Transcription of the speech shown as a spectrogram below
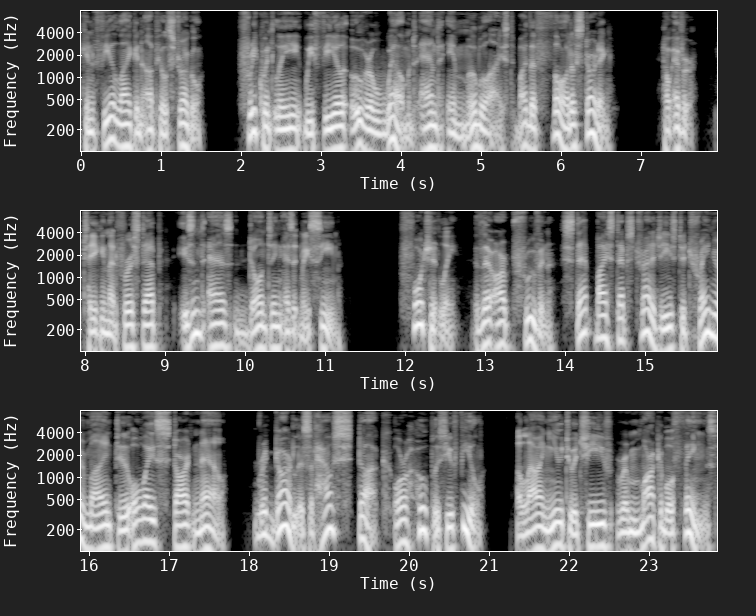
can feel like an uphill struggle. Frequently, we feel overwhelmed and immobilized by the thought of starting. However, taking that first step isn't as daunting as it may seem. Fortunately, there are proven step-by-step strategies to train your mind to always start now, regardless of how stuck or hopeless you feel allowing you to achieve remarkable things.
